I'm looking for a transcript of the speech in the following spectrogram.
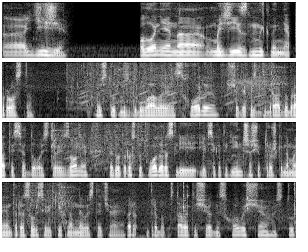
е, їжі. Колонія на межі зникнення просто. Ось тут ми збудували сходи, щоб якось добратися до ось цієї зони, де тут ростуть водорослі і всяке таке інше, щоб трошки намайнити ресурсів, яких нам не вистачає. Тепер треба поставити ще одне сховище ось тут.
